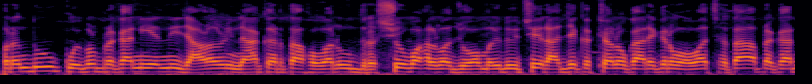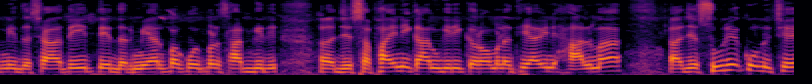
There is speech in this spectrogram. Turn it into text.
પરંતુ કોઈ પણ પ્રકારની એની જાળવણી ના કરતા હોવાનું દ્રશ્યોમાં હાલમાં જોવા મળી રહ્યું છે. રાજ્ય કક્ષાનો કાર્યક્રમ હોવા છતાં આ પ્રકારની દશા હતી. તે દરમિયાન પણ કોઈ પણ સાફગીરી જે સફાઈની કામગીરી કરવામાં નથી આવીને હાલમાં આ જે સૂર્યકુંડ છે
